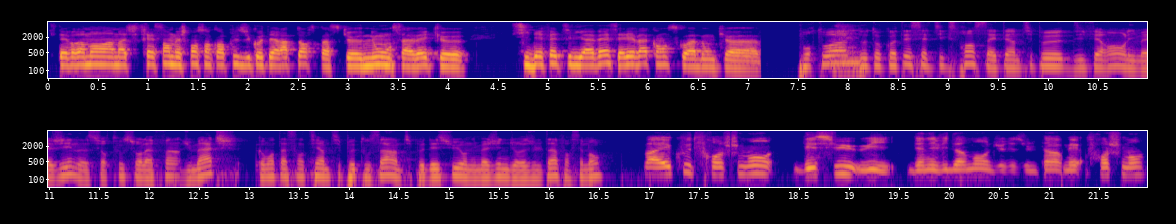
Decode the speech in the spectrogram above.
c'était vraiment un match stressant. Mais je pense encore plus du côté Raptors parce que nous, on savait que si défaite il y avait, c'est les vacances, quoi. Donc. Euh... Pour toi, de ton côté, Celtics France, ça a été un petit peu différent, on l'imagine, surtout sur la fin du match. Comment t'as senti un petit peu tout ça Un petit peu déçu, on imagine, du résultat, forcément? Bah écoute, franchement, déçu, oui, bien évidemment, du résultat. Mais franchement,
